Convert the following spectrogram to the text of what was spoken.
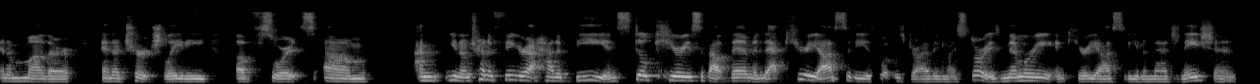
and a mother and a church lady of sorts. Um, I'm, you know, I'm trying to figure out how to be and still curious about them. And that curiosity is what was driving my stories, memory and curiosity and imagination.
